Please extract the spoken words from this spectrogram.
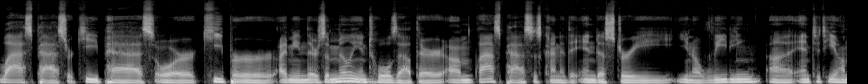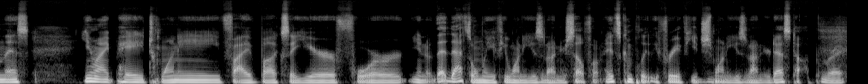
LastPass or KeePass or Keeper. I mean, there's a million tools out there. Um, LastPass is kind of the industry, you know, leading uh, entity on this. You might pay 25 bucks a year for, you know, that, that's only if you want to use it on your cell phone. It's completely free if you just want to use it on your desktop. Right.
